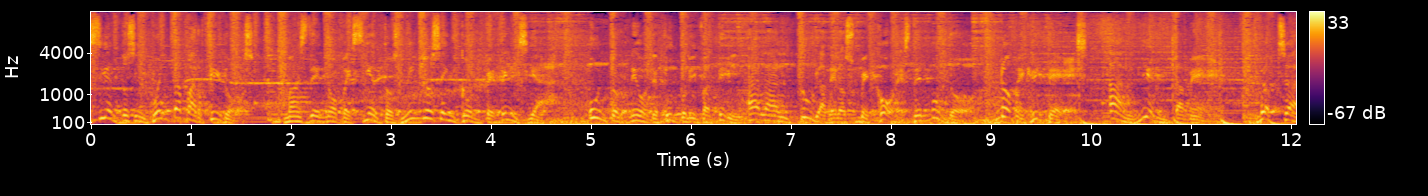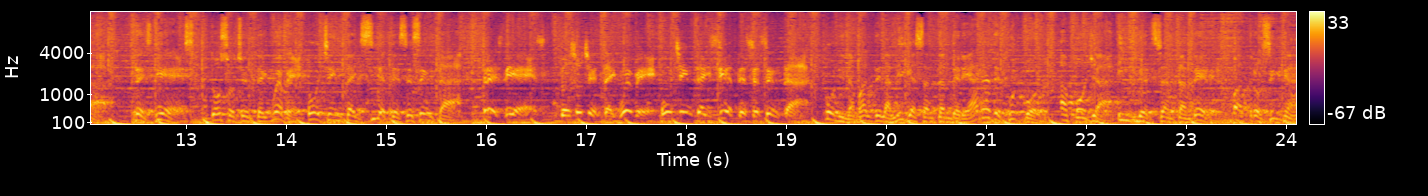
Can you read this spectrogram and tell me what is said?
150 partidos, más de 900 niños en competencia. Un torneo de fútbol infantil a la altura de los mejores del mundo. No me grites, aliéntame. WhatsApp 310-289-8760. 310-289-8760. Con el aval de la Liga Santandereana de Fútbol. Apoya Inver Santander. Patrocina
